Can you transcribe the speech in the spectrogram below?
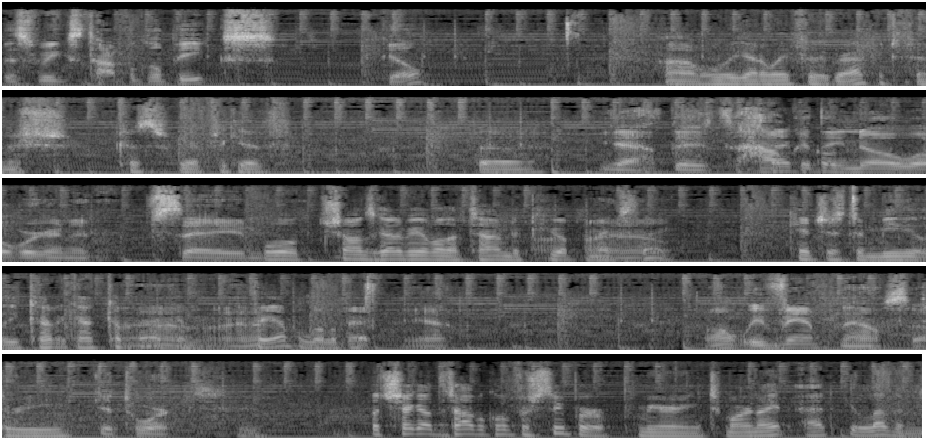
This week's topical peaks. Gil? Uh, well, we got to wait for the graphic to finish because we have to give the. Yeah, they, how could they know what we're to say? Well, Sean's got to be able to have time to queue up the next thing. Can't just immediately cut, it cut, come back know, and vamp a little bit. Yeah. Well, we vamped now, so Three. get to work. Let's check out the topical for Super premiering tomorrow night at 11.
